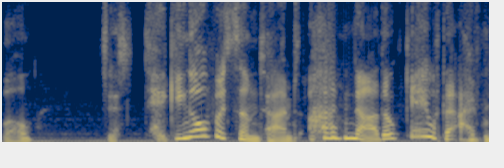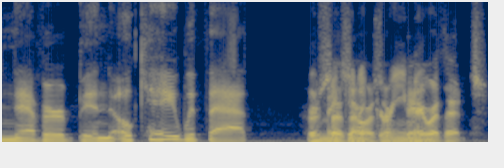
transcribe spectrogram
well, just taking over sometimes? I'm not okay with that. I've never been okay with that. Who says I making was okay with it?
